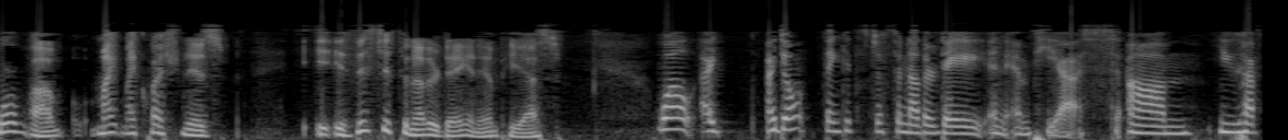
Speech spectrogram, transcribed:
For um, my my question is, is this just another day in MPS? Well, I I don't think it's just another day in MPS. Um, you have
